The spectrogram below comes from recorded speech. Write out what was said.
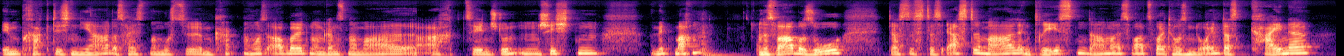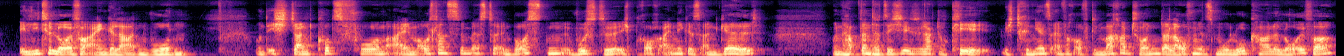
im praktischen Jahr. Das heißt, man musste im Krankenhaus arbeiten und ganz normal acht, zehn Stunden Schichten mitmachen. Und es war aber so, dass es das erste Mal in Dresden damals war, 2009, dass keine Eliteläufer eingeladen wurden. Und ich stand kurz vor einem Auslandssemester in Boston, wusste, ich brauche einiges an Geld und habe dann tatsächlich gesagt, okay, ich trainiere jetzt einfach auf den Marathon, da laufen jetzt nur lokale Läufer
